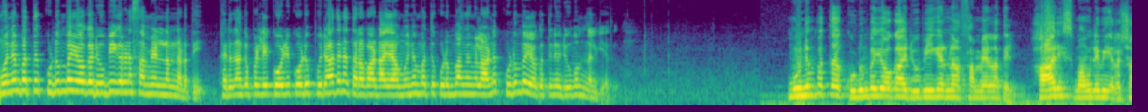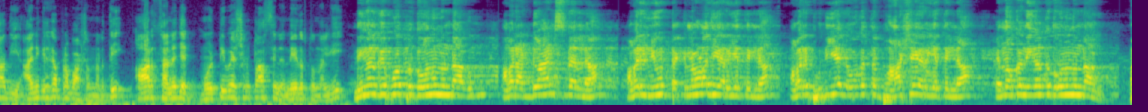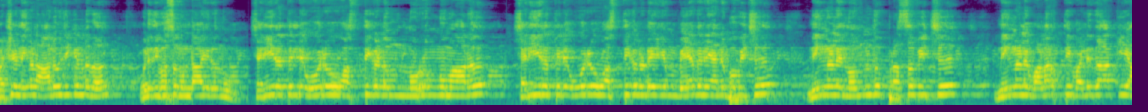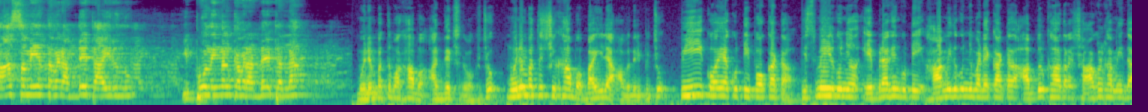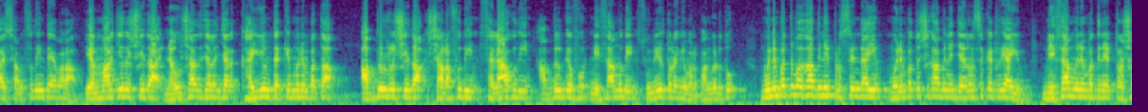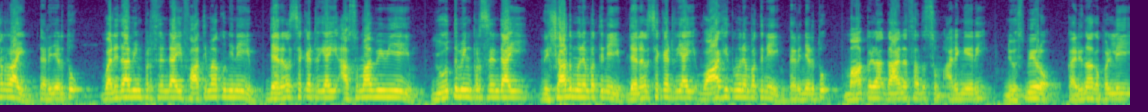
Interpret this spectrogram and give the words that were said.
മുനമ്പത്ത് കുടുംബയോഗ രൂപീകരണ സമ്മേളനം നടത്തി. കരുനാഗപ്പള്ളി കോഴിക്കോട് പുരാതന തറവാടായ മുനമ്പത്ത് കുടുംബാംഗങ്ങളാണ് കുടുംബയോഗത്തിന് രൂപം നൽകിയത്. മുനമ്പത്ത് കുടുംബയോഗ രൂപീകരണ സമ്മേളനത്തിൽ ഹാരിസ് മൗലവി റഷാദി അനുഗ്രഹ പ്രഭാഷണം നടത്തി. ആർ സനജൻ മോട്ടിവേഷൻ ക്ലാസ്സിന് നേതൃത്വം നൽകി. നിങ്ങൾക്ക് ഇപ്പോൾ തോന്നുന്നുണ്ടാകും അവർ അഡ്വാൻസ്ഡ് അല്ല അവർ ന്യൂ ടെക്നോളജി അറിയത്തില്ല അവർ പുതിയ ലോകത്തെ ഭാഷ അറിയത്തില്ല എന്നൊക്കെ നിങ്ങൾക്ക് തോന്നുന്നുണ്ടാകും. പക്ഷെ നിങ്ങൾ ആലോചിക്കേണ്ടത് ഒരു ദിവസം ഉണ്ടായിരുന്നു. ശരീരത്തിന്റെ ഓരോ അസ്ഥികളും നുറുങ്ങുമാറ് ശരീരത്തിലെ ഓരോ അസ്ഥികളുടെയും വേദന അനുഭവിച്ച് നിങ്ങളെ നൊന്ത് പ്രസവിച്ച് നിങ്ങളെ വളർത്തി വലുതാക്കി ആ സമയത്ത് അവർ അപ്ഡേറ്റ് ആയിരുന്നു. ഇപ്പോൾ നിങ്ങൾക്ക് അവർ അപ്ഡേറ്റ് അല്ല. മുനമ്പത്ത് വഹാബ് അധ്യക്ഷത വഹിച്ചു. മുനമ്പത്ത് ഷിഹാബ് ബൈല അവതരിപ്പിച്ചു. പി. കോയക്കുട്ടി പോക്കാട്ട് ഇസ്മയിൽ കുഞ്ഞ് Ibrahim Kutty Hamid Kunju Vadakkat Abdul Khader Shahul Hameeda Shamsuddin Thevara M. R. G. Rasheeda Naushad challenger Qayyum Thekke Munambath Abdul Rasheeda Sharafuddin Salahuddin Abdul Gafoor Nizamuddin Suneer തുടങ്ങിയവർ പങ്കെടുത്തു. മുനമ്പത്ത് വഹാബിനെ പ്രസിഡന്റായും മുനമ്പത്ത് ഷിഹാബിനെ ജനറൽ സെക്രട്ടറിയായും നിസാം മുനമ്പത്തിനെ ട്രഷററായും തെരഞ്ഞെടുത്തു. വനിതാ വിംഗ് പ്രസിഡന്റായി ഫാത്തിമ കുഞ്ഞിനെയും ജനറൽ സെക്രട്ടറിയായി അസുമ ബിവിയെയും യൂത്ത് വിംഗ് പ്രസിഡന്റായി നിഷാദ് മുനമ്പത്തിനെയും ജനറൽ സെക്രട്ടറിയായി വാഹിദ് മുനമ്പത്തിനെയും തെരഞ്ഞെടുത്തു. മാപ്പിള ഗാന സദസ്സും അരങ്ങേറി. News bureau Karunagappally.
